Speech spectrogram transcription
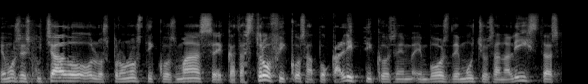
Hemos escuchado los pronósticos más eh, catastróficos, apocalípticos en, voz de muchos analistas,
